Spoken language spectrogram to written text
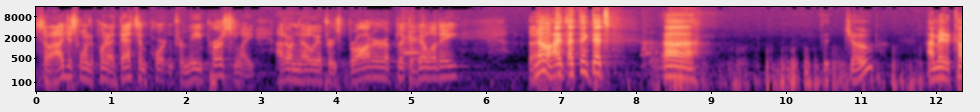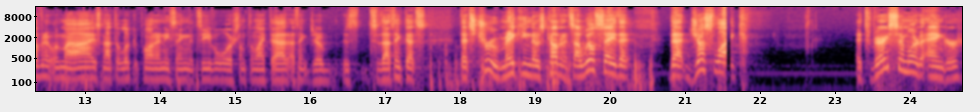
So I just want to point out that's important for me personally. I don't know if there's broader applicability. But No, I, I think that's uh, Job. I made a covenant with my eyes not to look upon anything that's evil or something like that. I think Job is so I think that's that's true making those covenants. I will say that that just like it's very similar to anger,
